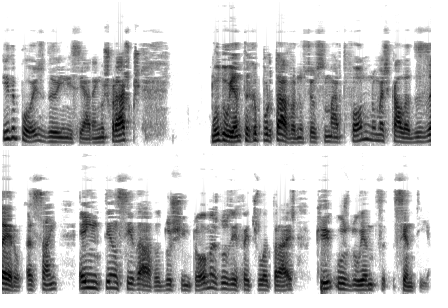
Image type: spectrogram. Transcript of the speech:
E depois de iniciarem os frascos, o doente reportava no seu smartphone, numa escala de 0 a 100, a intensidade dos sintomas, dos efeitos laterais que os doentes sentiam.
